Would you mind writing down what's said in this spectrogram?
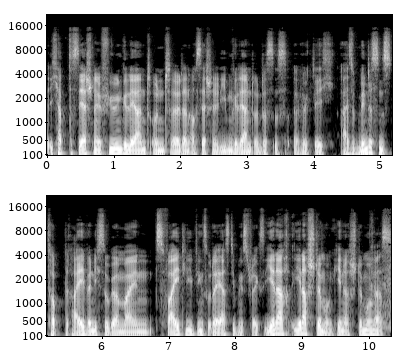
ich habe das sehr schnell fühlen gelernt und äh, dann auch sehr schnell lieben gelernt und das ist wirklich, also mindestens Top 3, wenn nicht sogar mein Zweitlieblings- oder Erstlieblingstracks. Je nach, je nach Stimmung, je nach Stimmung. Krass.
